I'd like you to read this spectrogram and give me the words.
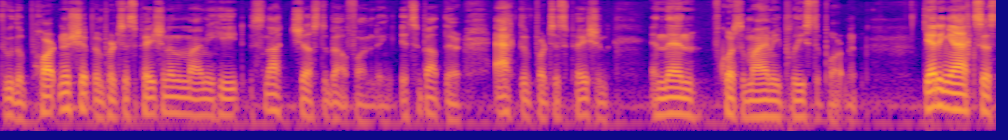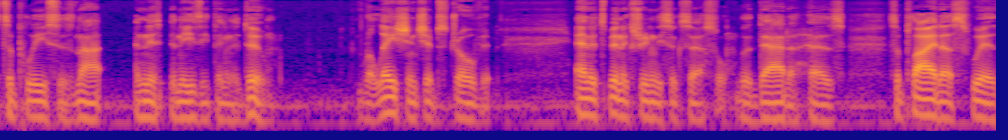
through the partnership and participation of the Miami Heat. It's not just about funding, it's about their active participation. And then, of course, the Miami Police Department. Getting access to police is not an, an easy thing to do. Relationships drove it, and it's been extremely successful. The data has supplied us with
